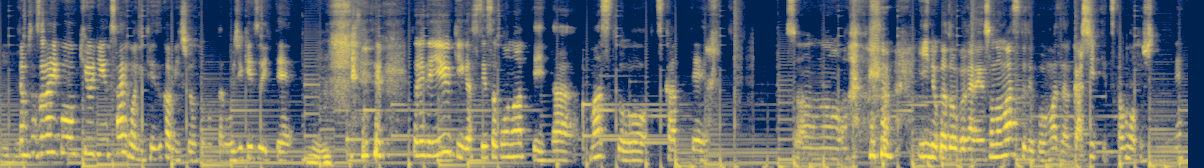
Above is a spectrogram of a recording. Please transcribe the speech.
うん。でもさすがにこう急に最後に手づかみしようと思ったらおじけづいて。うん。それで勇気が捨て損なっていたマスクを使ってその いいのかどうかがねそのマスクでこうまずはガシッて掴もうとしたんだよね。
